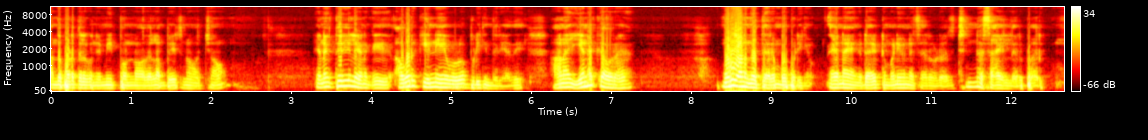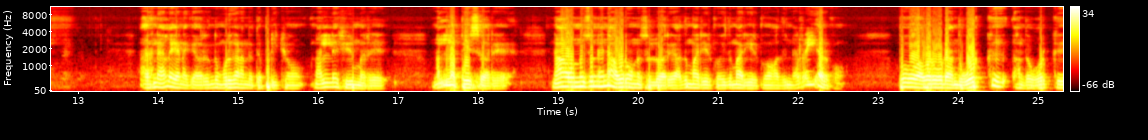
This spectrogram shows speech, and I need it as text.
அந்த படத்தில் கொஞ்சம் மீட் பண்ணோம் அதெல்லாம் பேசணும் வச்சோம். எனக்கு தெரியல எனக்கு அவருக்கு என்ன எவ்வளோ பிடிக்கும் தெரியாது. ஆனால் எனக்கு அவரை முருகானந்தத்தை ரொம்ப பிடிக்கும். ஏன்னா எங்கள் டைரக்டர் மணிவண்ணன் சாரோட சின்ன சாயலில் இருப்பார். அதனால் எனக்கு அவர் வந்து முருகானந்தத்தை பிடிக்கும். நல்ல ஹியூமரு நல்லா பேசுவார். நான் ஒன்று சொன்னேன்னா அவர் ஒன்று சொல்லுவார். அது மாதிரி இருக்கும் இது மாதிரி இருக்கும் அது நிறையா இருக்கும். இப்போது அவரோட அந்த ஒர்க்கு அந்த ஒர்க்கு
